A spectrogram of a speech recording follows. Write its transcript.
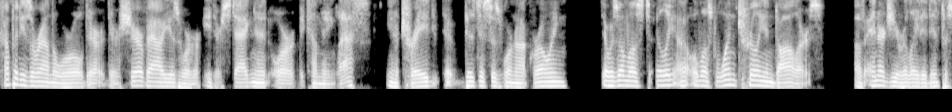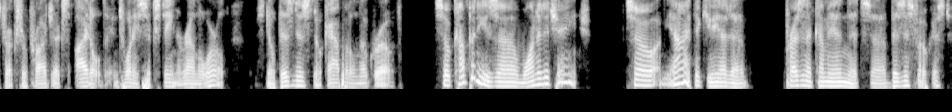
Companies around the world, their their share values were either stagnant or becoming less. You know, trade uh, businesses were not growing. There was almost uh, almost one trillion dollars of energy related infrastructure projects idled in 2016 around the world. There's no business, no capital, no growth. So companies uh, wanted a change. So yeah, I think you had a president come in that's uh, business focused.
